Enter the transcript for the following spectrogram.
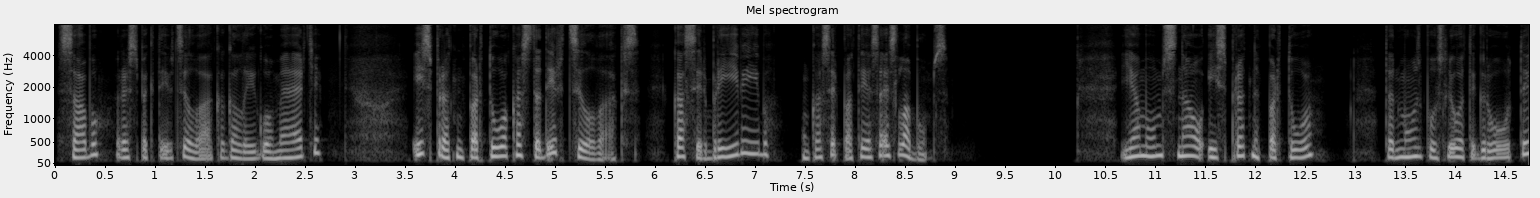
savu, respektīvi cilvēka galīgo mērķi, izpratni par to, kas tad ir cilvēks – kas ir brīvība un kas ir patiesais labums. Ja mums nav izpratne par to, tad mums būs ļoti grūti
